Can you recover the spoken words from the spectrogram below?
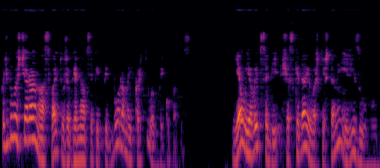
Хоч було ще рано, асфальт уже вгинався під підборами і кортіло викупатись. Я уявив собі, що скидаю важкі штани і лізу у воду.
